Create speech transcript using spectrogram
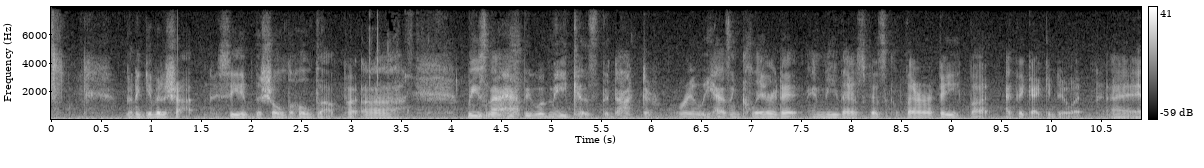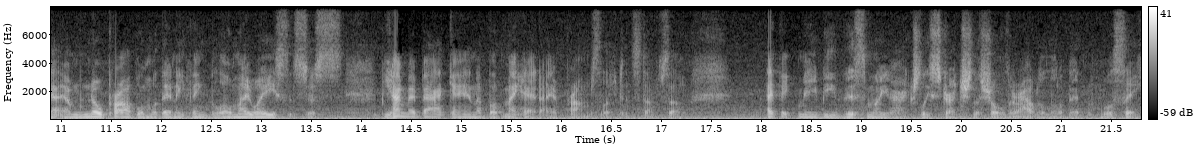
I'm gonna give it a shot, see if the shoulder holds up. Uh, Lee's not happy with me because the doctor really hasn't cleared it, and neither has physical therapy, but I think I can do it. I, have no problem with anything below my waist. It's just behind my back and above my head. I have problems lifting stuff, so I think maybe this might actually stretch the shoulder out a little bit. We'll see.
